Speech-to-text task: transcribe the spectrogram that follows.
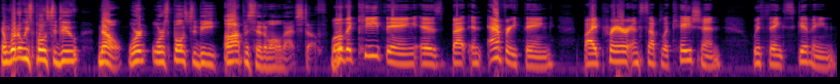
And what are we supposed to do? No, we're, we're supposed to be opposite of all that stuff. Well, the key thing is, but in everything, by prayer and supplication, with thanksgiving,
